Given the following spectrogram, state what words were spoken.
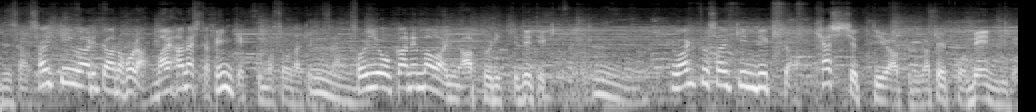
でさ最近割とあのほら前話したフィンテックもそうだけどさ、うん。そういうお金回りのアプリって出てきて。うん。割と最近できた。キャッシュっていうアプリが結構便利で。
